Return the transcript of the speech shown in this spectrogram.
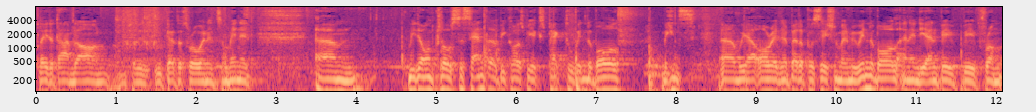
play the time down you get the throw in. It's a minute. Um, we don't close the center because we expect to win the ball. Means uh, we are already in a better position when we win the ball, and in the end, we, we from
